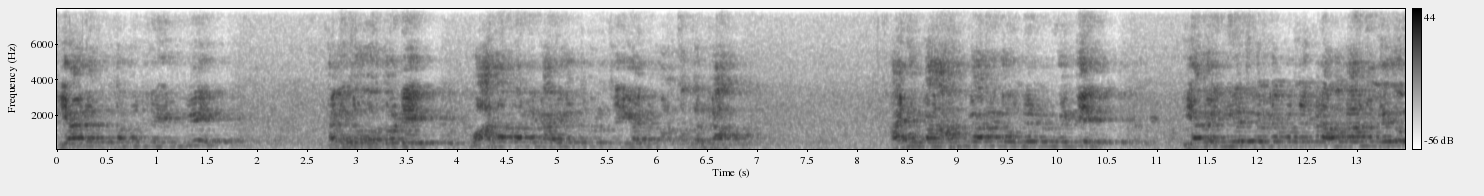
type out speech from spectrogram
టీఆర్ఎస్ సంబంధించిన ఎంపీ కనీసం ఒకతోటి వాళ్ళ పార్టీ కార్యకర్తలు చేయగలిగిన మన సొంతం కాదు. ఆయన యొక్క అహంకారంగా ఉండేటువంటి వ్యక్తి. ఇవాళ నియోజకవర్గం పట్ల ఎక్కడ అవగాహన లేదు.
